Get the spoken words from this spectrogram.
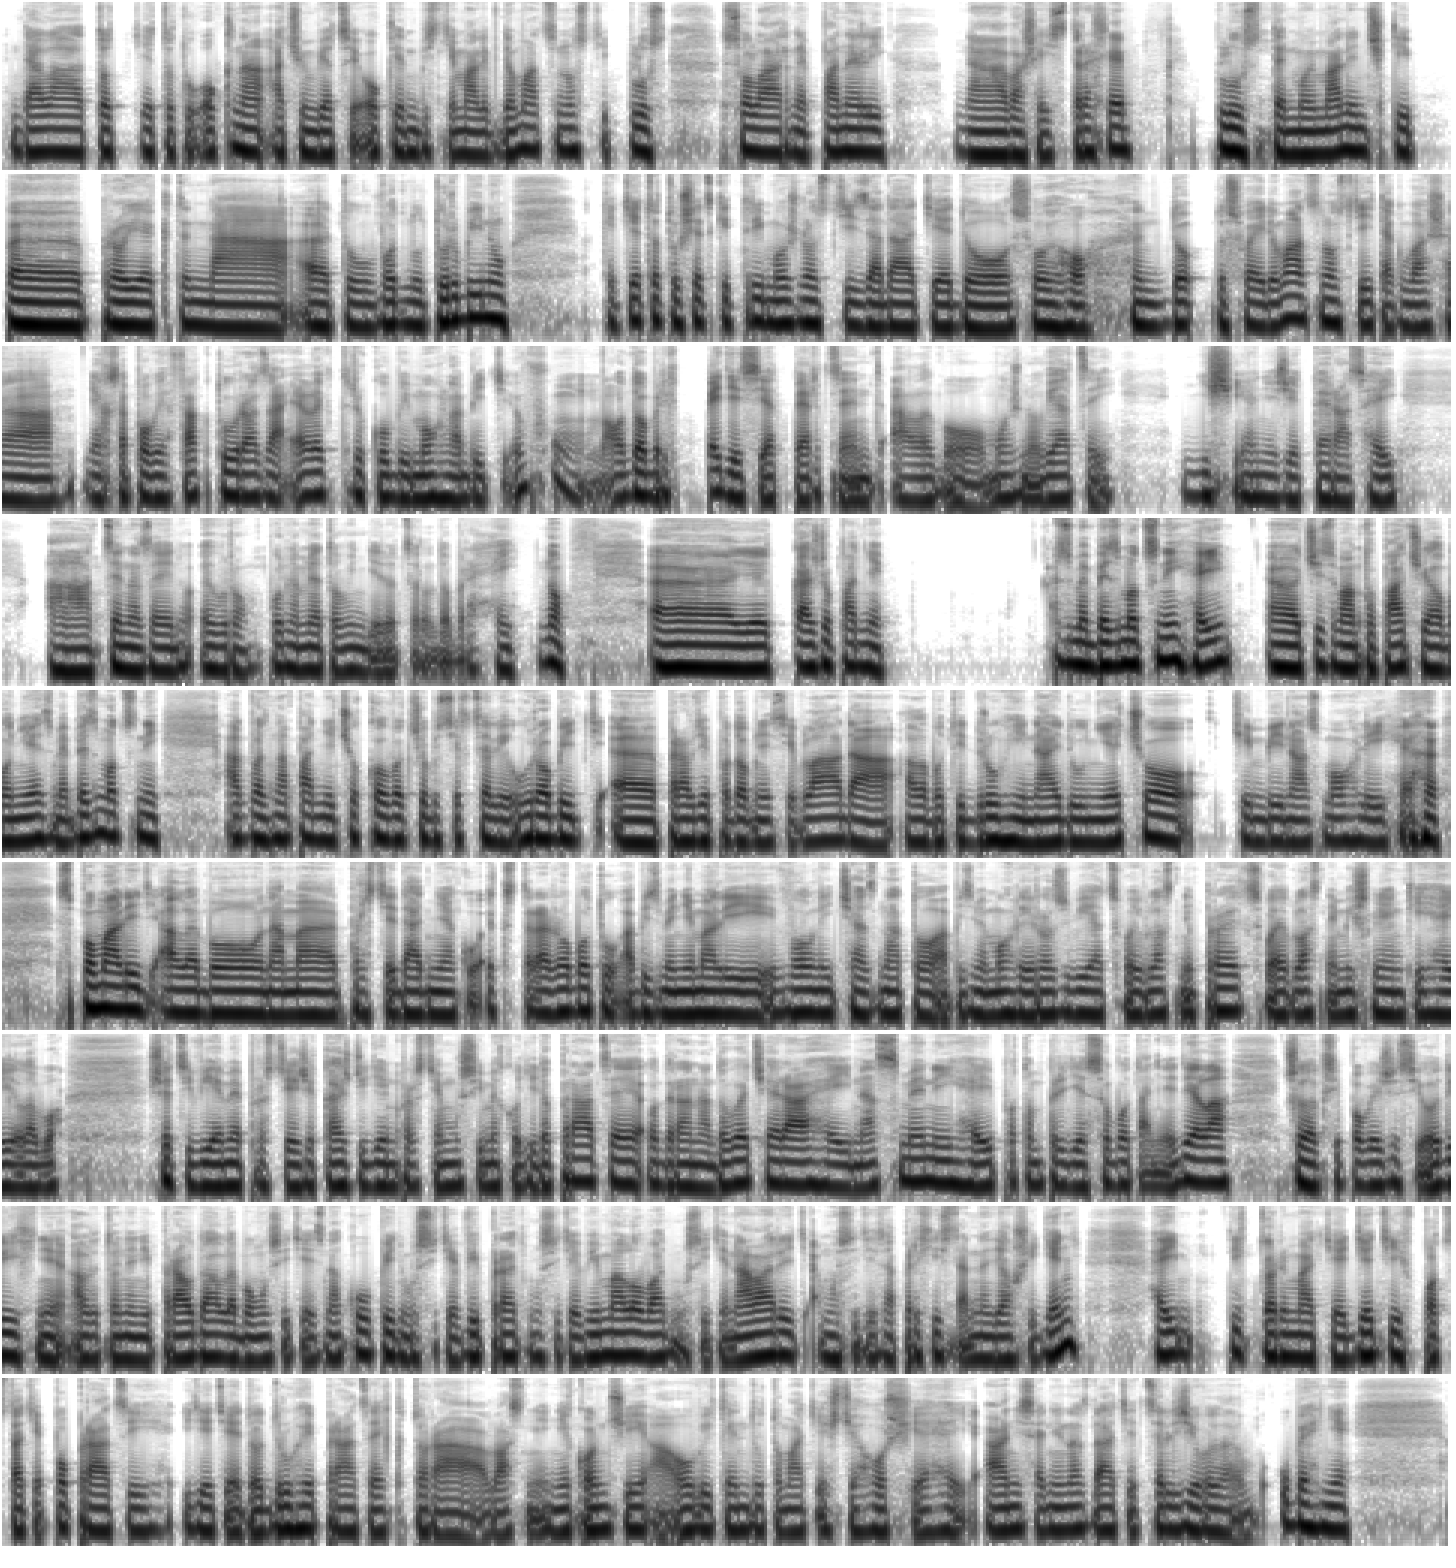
dala to, tieto tu okna a čím viacej okien by ste mali v domácnosti, plus solárne panely na vašej streche, plus ten môj maličký projekt na e, tú vodnú turbínu. Keď tieto tu všetky tri možnosti zadáte do, svojho, do, do svojej domácnosti, tak vaša, jak sa povie, faktúra za elektriku by mohla byť fú, o dobrých 50% alebo možno viacej nižšia, než je teraz, hej a cena za 1 euro. Podľa mňa to vyjde docela dobre. Hej, no, e, každopádne sme bezmocní, hej, či sa vám to páči alebo nie, sme bezmocní. Ak vás napadne čokoľvek, čo by ste chceli urobiť, e, pravdepodobne si vláda alebo tí druhí nájdú niečo, čím by nás mohli spomaliť alebo nám e, proste dať nejakú extra robotu, aby sme nemali voľný čas na to, aby sme mohli rozvíjať svoj vlastný projekt, svoje vlastné myšlienky, hej, lebo Všetci vieme proste, že každý deň proste musíme chodiť do práce od rána do večera, hej, na smeny, hej, potom príde sobota, nedela, človek si povie, že si oddychne, ale to není pravda, lebo musíte ísť nakúpiť, musíte vyprať, musíte vymalovať, musíte navariť a musíte sa prichystať na ďalší deň. Hej, tí, ktorí máte deti, v podstate po práci idete do druhej práce, ktorá vlastne nekončí a o víkendu to máte ešte horšie, hej, a ani sa nenazdáte, celý život ubehne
